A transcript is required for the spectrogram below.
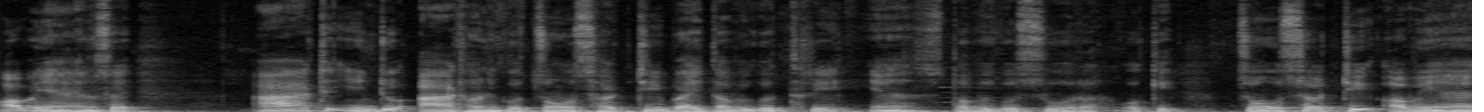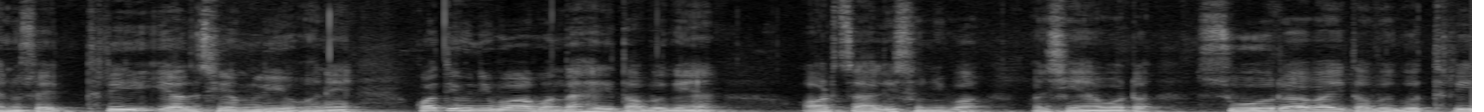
अब यहाँ हेर्नुहोस् है। आठ इन्टु आठ भनेको चौसठी बाई तपाईँको थ्री यहाँ तपाईँको सोह्र। ओके। चौसठी अब यहाँ हेर्नुहोस् है थ्री एलसिएम लियो भने कति हुने भयो भन्दाखेरि तपाईँको यहाँ अडचालिस हुने भयो। भनेपछि यहाँबाट सोह्र बाई तपाईँको थ्री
